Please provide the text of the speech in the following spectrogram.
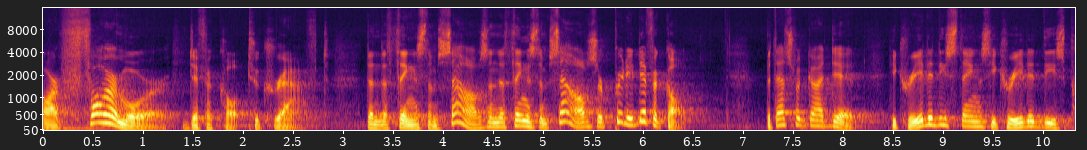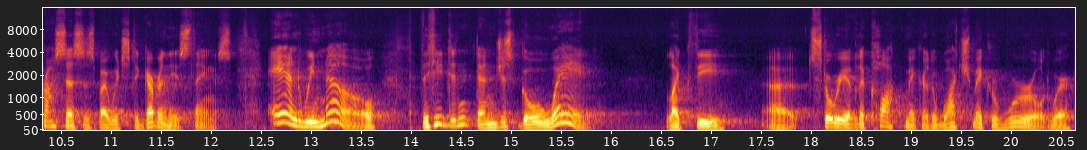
are far more difficult to craft than the things themselves, and the things themselves are pretty difficult. But that's what God did. He created these things, He created these processes by which to govern these things. And we know that He didn't then just go away like the uh, story of the clockmaker, the watchmaker world, where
